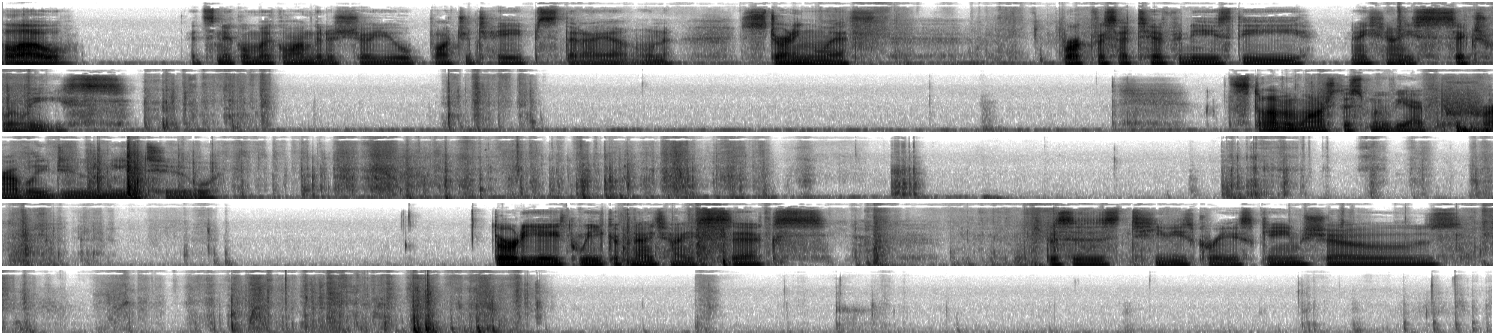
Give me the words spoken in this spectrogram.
Hello, it's Nickel Mickle. I'm going to show you a bunch of tapes that I own, starting with Breakfast at Tiffany's, the 1996 release. Still haven't watched this movie. I probably do need to. Thirty-eighth week of 1996. This is TV's greatest game shows.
